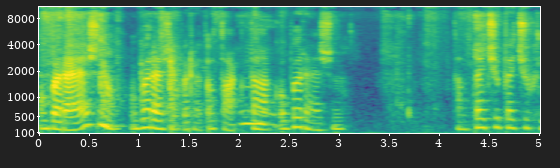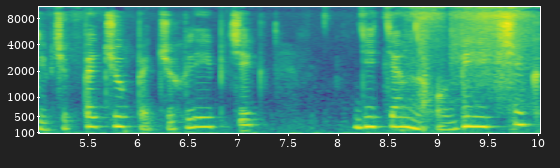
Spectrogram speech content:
Обережно, обережно вперед. Отак, так, обережно. Там печу, печу хлібчик, печу, печу хлібчик. Дітям на обідчик.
